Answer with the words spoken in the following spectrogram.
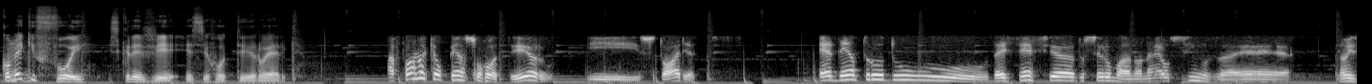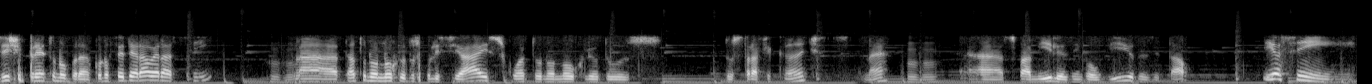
Como é uhum. é que foi escrever esse roteiro, Eric? A forma que eu penso roteiro e história é dentro do, da essência do ser humano, né? O cinza, é, não existe preto no branco. No federal era assim, uhum. na, tanto no núcleo dos policiais quanto no núcleo dos, dos traficantes, né? Uhum. As famílias envolvidas e tal. E assim,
